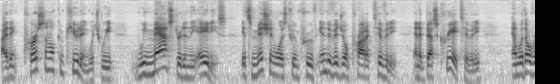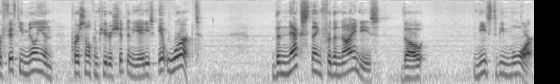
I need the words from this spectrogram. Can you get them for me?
I think personal computing, which we, we mastered in the 80s, its mission was to improve individual productivity and at best creativity. And with over 50 million personal computers shipped in the 80s, it worked. The next thing for the 90s, though, needs to be more.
